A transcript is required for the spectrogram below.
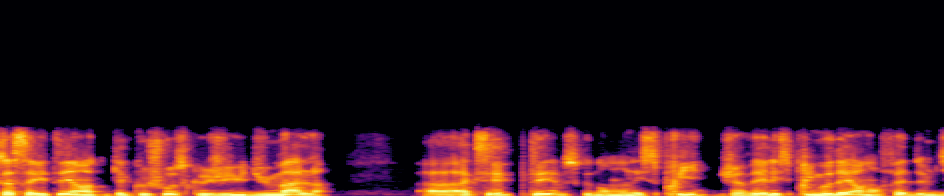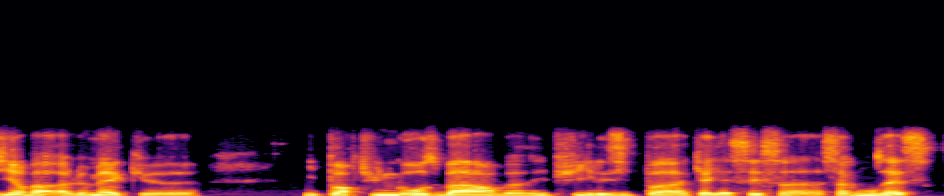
Ça, ça a été quelque chose que j'ai eu du mal à accepter, parce que dans mon esprit, j'avais l'esprit moderne, en fait, de me dire, bah, le mec, euh, il porte une grosse barbe, et puis il n'hésite pas à caillasser sa, sa gonzesse.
